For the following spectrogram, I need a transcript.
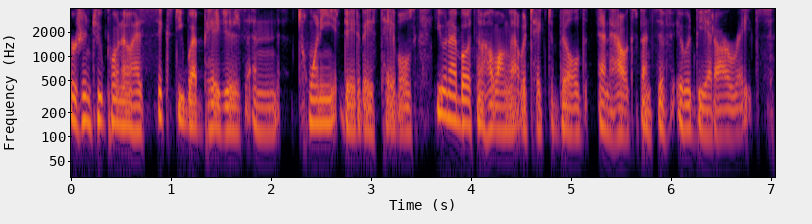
Version 2.0 has 60 web pages and 20 database tables. You and I both know how long that would take to build and how expensive it would be at our rates.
